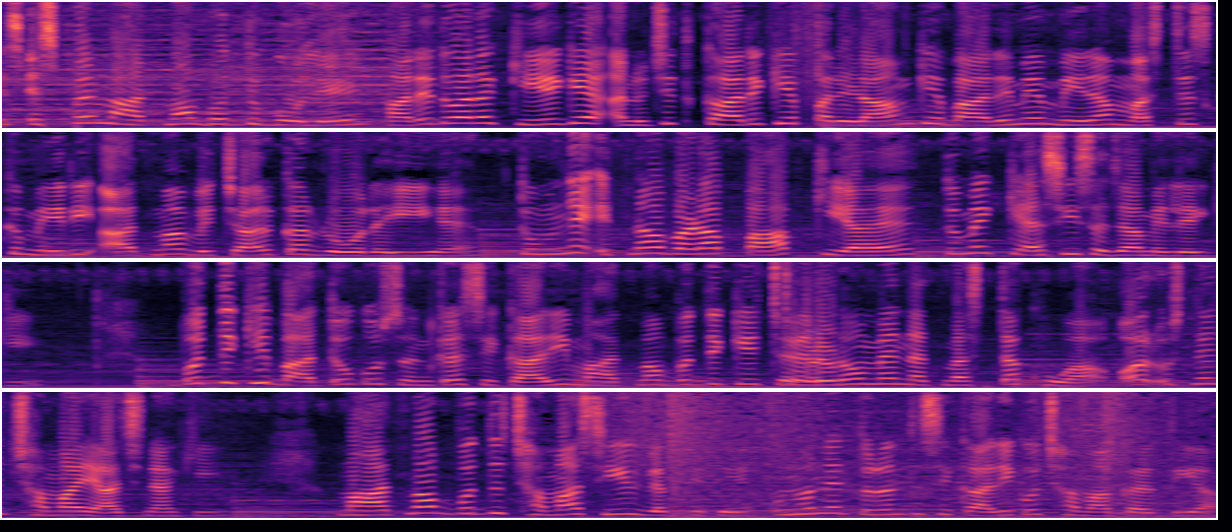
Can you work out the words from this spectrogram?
इस, इस पर महात्मा बुद्ध बोले हमारे द्वारा किए गए अनुचित कार्य के परिणाम के बारे में मेरा मस्तिष्क मेरी आत्मा विचार कर रो रही है। तुमने इतना बड़ा पाप किया है तुम्हें कैसी सजा मिलेगी? बुद्ध की बातों को सुनकर शिकारी महात्मा बुद्ध के चरणों में नतमस्तक हुआ और उसने क्षमा याचना की। महात्मा बुद्ध क्षमाशील व्यक्ति थे। उन्होंने तुरंत शिकारी को क्षमा कर दिया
